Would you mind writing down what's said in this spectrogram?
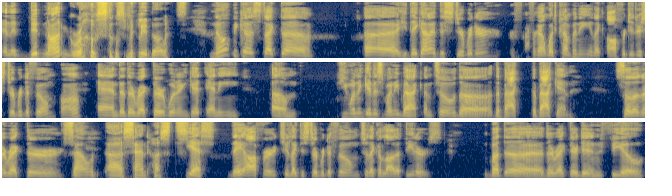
and it did not gross those million dollars. No, because like the uh he they got a distributor. I forgot what company like offered to distribute the film, Uh-huh. and the director wouldn't get any. Um, he wouldn't get his money back until the the back the back end. So the director, Sound uh Sandhusts. yes, they offered to like distribute the film to like a lot of theaters, but the director didn't feel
